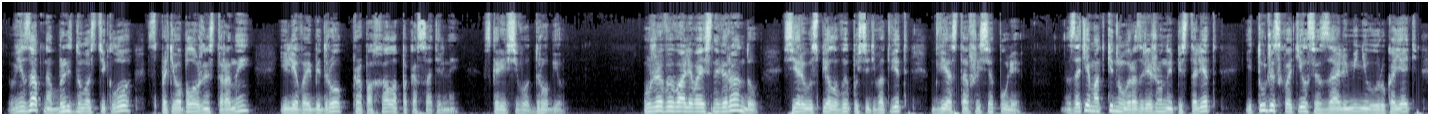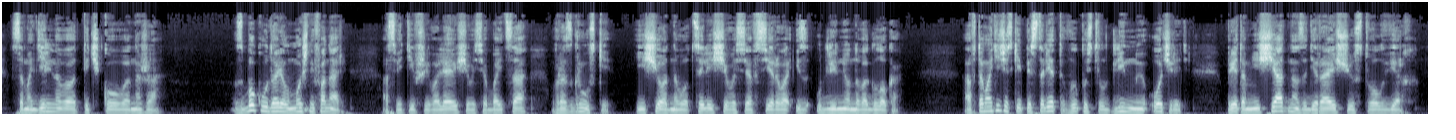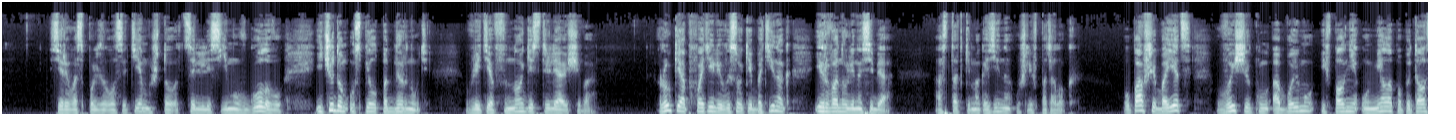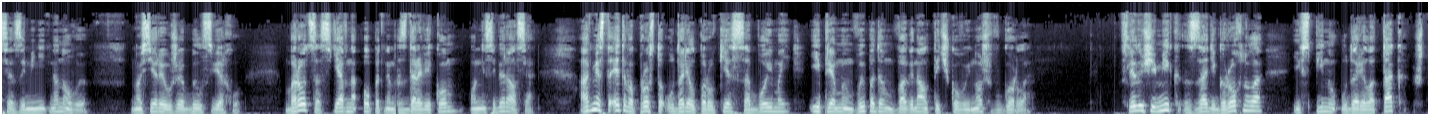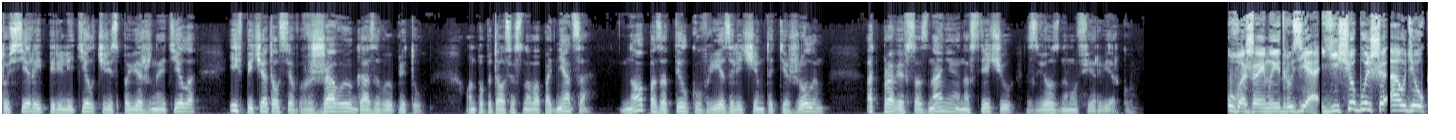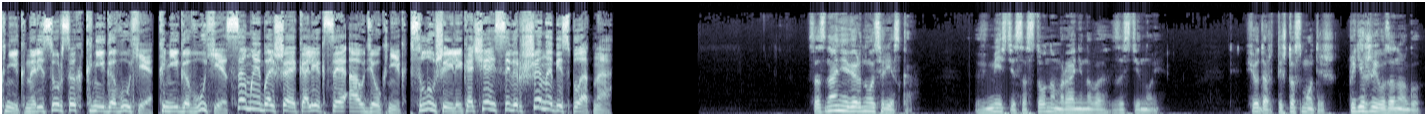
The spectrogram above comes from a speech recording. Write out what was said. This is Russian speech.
Внезапно брызнуло стекло с противоположной стороны, и левое бедро пропахало по касательной, скорее всего, дробью. Уже вываливаясь на веранду, Серый успел выпустить в ответ две оставшиеся пули. Затем откинул разряженный пистолет и тут же схватился за алюминиевую рукоять самодельного тычкового ножа. Сбоку ударил мощный фонарь, осветивший валяющегося бойца в разгрузке, еще одного целящегося в серого из удлиненного глока. Автоматический пистолет выпустил длинную очередь, при этом нещадно задирающую ствол вверх. Серый воспользовался тем, что целились ему в голову, и чудом успел поднырнуть, влетев в ноги стреляющего. Руки обхватили высокий ботинок и рванули на себя. Остатки магазина ушли в потолок. Упавший боец выщелкнул обойму и вполне умело попытался заменить на новую – но Серый уже был сверху. Бороться с явно опытным здоровяком он не собирался, а вместо этого просто ударил по руке с обоймой и прямым выпадом вогнал тычковый нож в горло. В следующий миг сзади грохнуло и в спину ударило так, что Серый перелетел через поверженное тело и впечатался в ржавую газовую плиту. Он попытался снова подняться, но по затылку врезали чем-то тяжелым, отправив сознание навстречу звездному фейерверку. Уважаемые друзья, еще больше аудиокниг на ресурсах «Книга в ухе». «Книга в ухе» — самая большая коллекция аудиокниг. Слушай или качай совершенно бесплатно. Сознание вернулось резко, вместе со стоном раненого за стеной. «Федор, ты что смотришь? Придержи его за ногу!»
